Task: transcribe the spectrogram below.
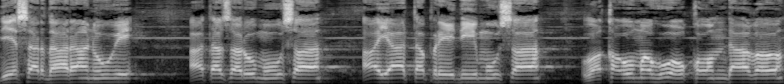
دې سردارانو ووې اتذرو موسی آیا ته پرېږدې موسی وقومه او قوم د هغه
